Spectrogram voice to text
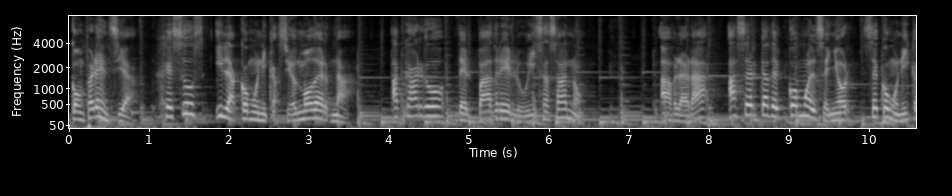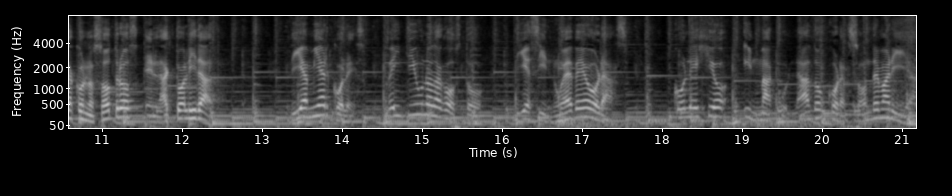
Conferencia Jesús y la Comunicación Moderna, a cargo del Padre Luis Asano. Hablará acerca de cómo el Señor se comunica con nosotros en la actualidad. Día miércoles 21 de agosto, 19 horas. Colegio Inmaculado Corazón de María.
